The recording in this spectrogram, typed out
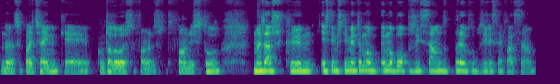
na, supply chain, que é computadores, telefones, isso tudo. Mas acho que este investimento é uma, é uma boa posição de, para reduzir essa inflação.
